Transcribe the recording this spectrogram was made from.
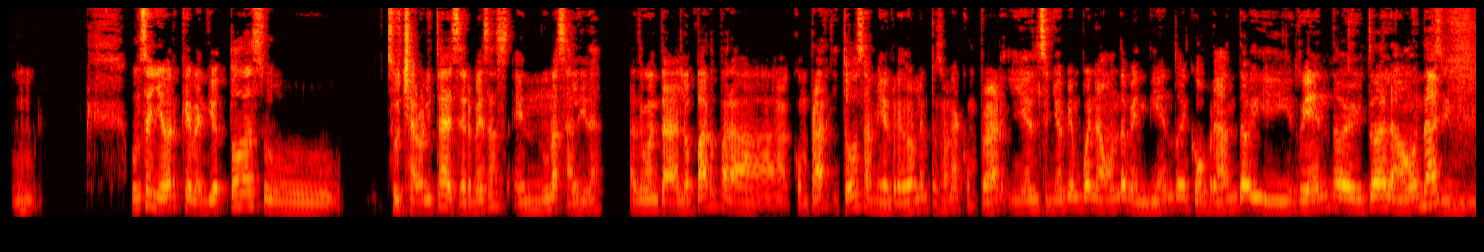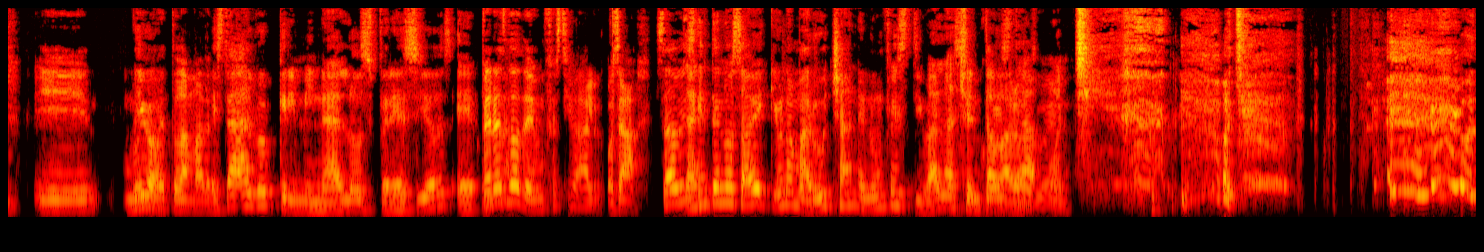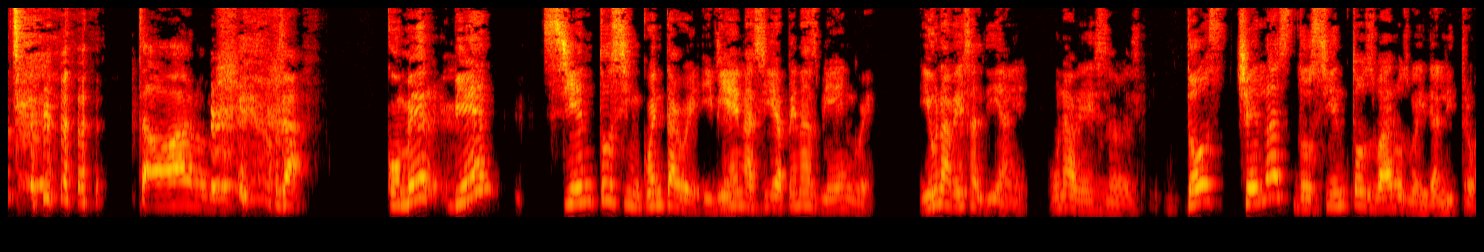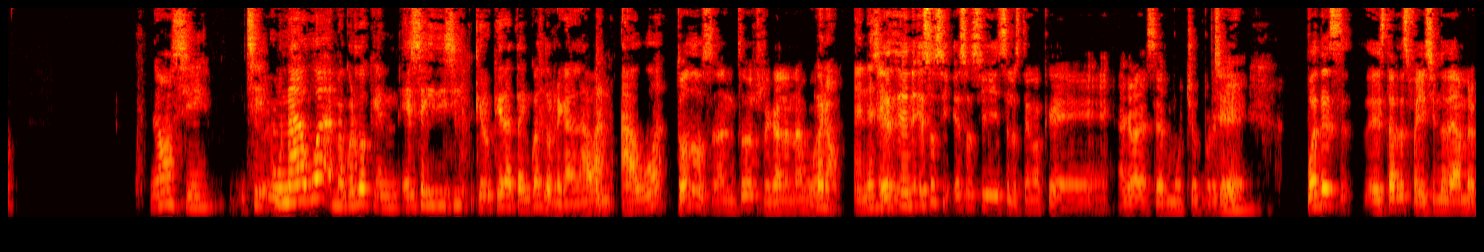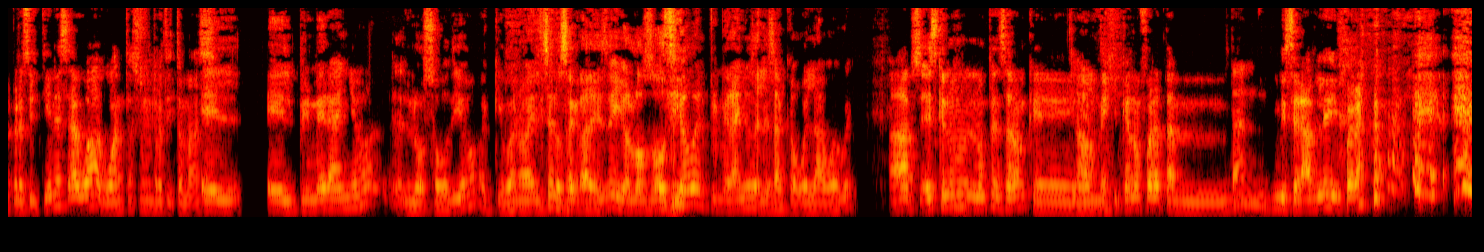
un señor que vendió toda su, su charolita de cervezas en una salida. Haz de cuenta, lo paro para comprar y todos a mi alrededor le empezaron a comprar y el señor bien buena onda vendiendo y cobrando y riendo y toda la onda sí. y muy Digo, de toda madre. Está algo criminal los precios. eh, Pero es lo de un festival, o sea, ¿sabes? La gente no sabe que una maruchan en un festival así 80 cuesta varos, güey. och- och- ochenta varos, güey. O sea, comer bien, 150, güey. Y bien Sí. así, apenas bien, güey. Y una vez al día, ¿eh? Una vez. Una vez. Dos chelas, 200 varos, güey, de al litro. No, sí. Sí, un agua, me acuerdo que en SADC creo que era también cuando regalaban agua. Todos, todos regalan agua. Bueno, en ese... Es- en- eso sí, eso sí se los tengo que agradecer mucho porque puedes estar desfalleciendo de hambre, pero si tienes agua, aguantas un ratito más. El, el primer año eh, los odio, que bueno, él se los agradece, yo los odio, el primer año se les acabó el agua, güey. Ah, pues es que no, no pensaron que No. el mexicano fuera tan, Tan- miserable y fuera...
